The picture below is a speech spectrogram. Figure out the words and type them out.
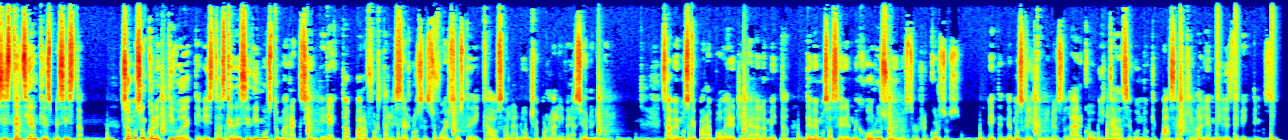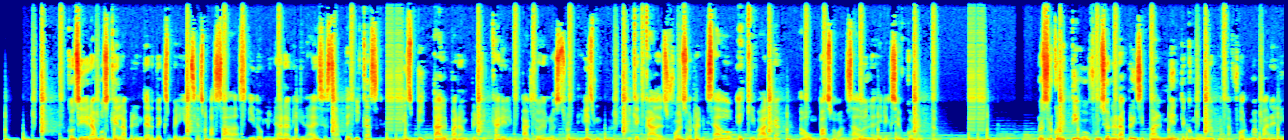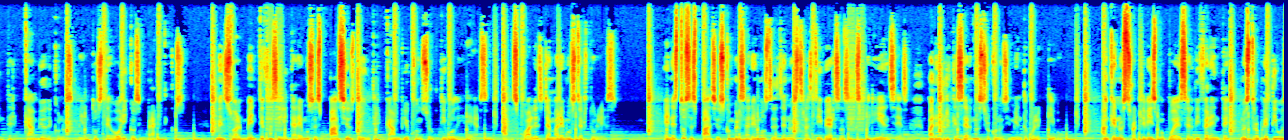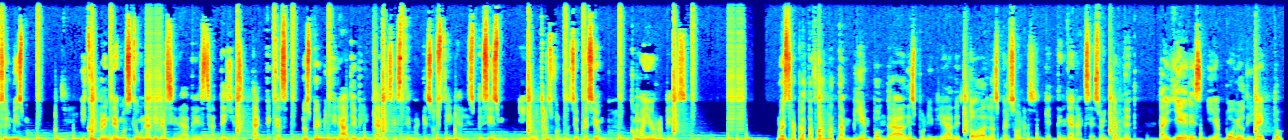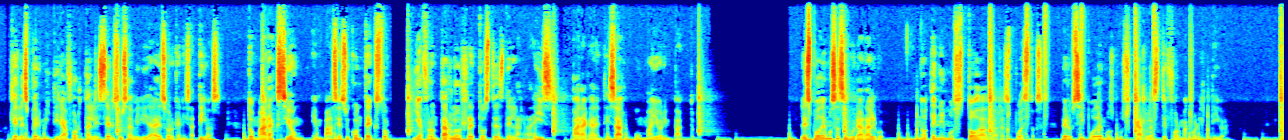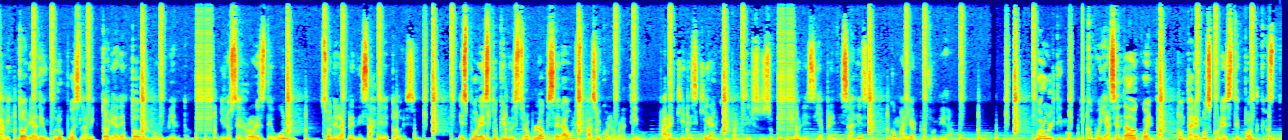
Resistencia antiespecista. Somos un colectivo de activistas que decidimos tomar acción directa para fortalecer los esfuerzos dedicados a la lucha por la liberación animal. Sabemos que para poder llegar a la meta debemos hacer el mejor uso de nuestros recursos. Entendemos que el camino es largo y cada segundo que pasa equivale a miles de víctimas. Consideramos que el aprender de experiencias pasadas y dominar habilidades estratégicas es vital para amplificar el impacto de nuestro activismo y que cada esfuerzo realizado equivalga a un paso avanzado en la dirección correcta. Nuestro colectivo funcionará principalmente como una plataforma para el intercambio de conocimientos teóricos y prácticos. Mensualmente facilitaremos espacios de intercambio constructivo de ideas, a las cuales llamaremos tertulias. En estos espacios conversaremos desde nuestras diversas experiencias para enriquecer nuestro conocimiento colectivo. Aunque nuestro activismo puede ser diferente, nuestro objetivo es el mismo. Y comprendemos que una diversidad de estrategias y tácticas nos permitirá debilitar el sistema que sostiene al especismo y otras formas de opresión con mayor rapidez. Nuestra plataforma también pondrá a disponibilidad de todas las personas que tengan acceso a Internet talleres y apoyo directo que les permitirá fortalecer sus habilidades organizativas, tomar acción en base a su contexto y afrontar los retos desde la raíz para garantizar un mayor impacto. Les podemos asegurar algo, no tenemos todas las respuestas, pero sí podemos buscarlas de forma colectiva. La victoria de un grupo es la victoria de todo el movimiento, y los errores de uno son el aprendizaje de todos. Es por esto que nuestro blog será un espacio colaborativo para quienes quieran compartir sus opiniones y aprendizajes con mayor profundidad. Por último, y como ya se han dado cuenta, contaremos con este podcast,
